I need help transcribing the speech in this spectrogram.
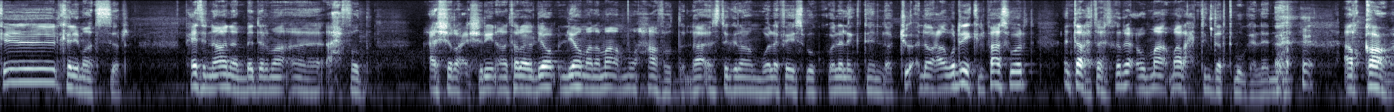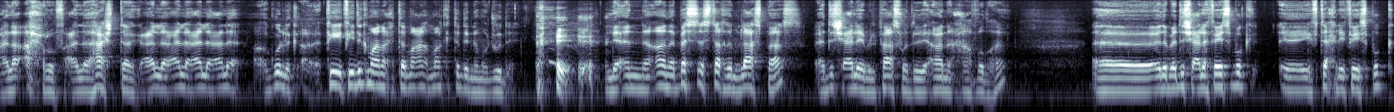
كل كلمات السر بحيث إن أنا بدل ما أحفظ 10 20 أنا ترى اليوم اليوم أنا ما مو حافظ لا إنستغرام ولا فيسبوك ولا LinkedIn. لو تشو- لو أوريك ال password أنت راح تخترع وما ما راح تقدر تبوقها لأن أرقام على أحرف على هاشتاج على على على على. أقول لك في في دقمة أنا حتى ما ما كنت أدري إنها موجودة. لأن أنا بس أستخدم LastPass أدش عليه بال password اللي أنا حافظها. إذا بدش على فيسبوك آه يفتح لي فيسبوك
